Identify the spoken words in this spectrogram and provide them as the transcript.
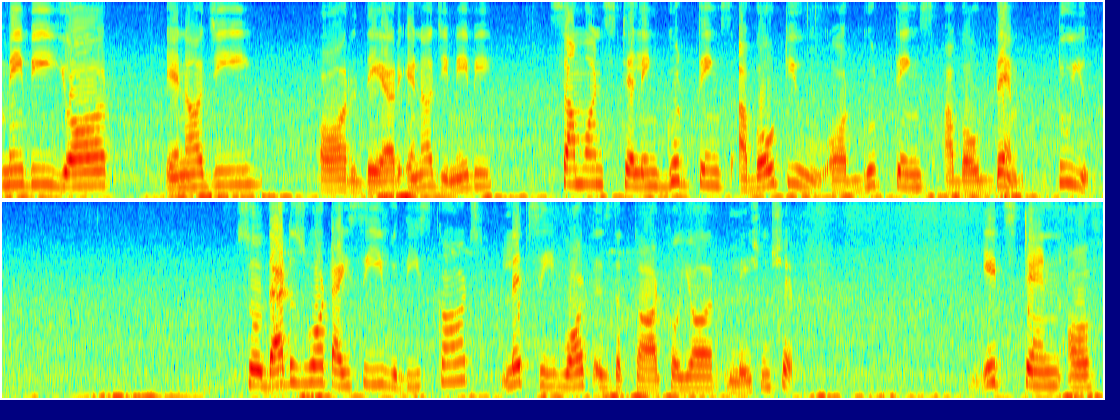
maybe your energy or their energy maybe someone's telling good things about you or good things about them to you. So that is what i see with these cards. Let's see what is the card for your relationship. It's 10 of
